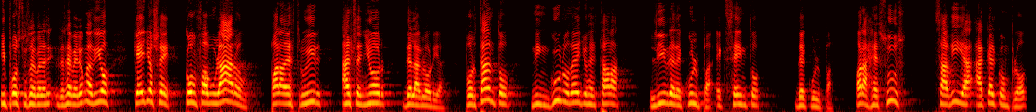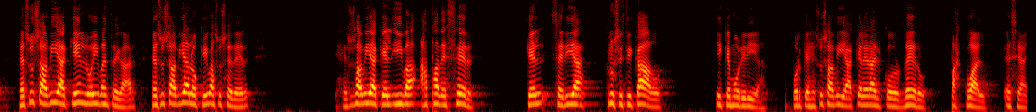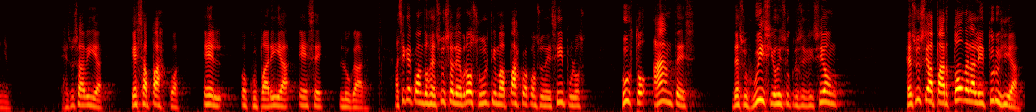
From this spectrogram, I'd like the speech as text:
y por su rebelión a Dios que ellos se confabularon para destruir al Señor de la gloria. Por tanto, ninguno de ellos estaba libre de culpa, exento de culpa. Ahora, Jesús sabía aquel complot, Jesús sabía a quién lo iba a entregar, Jesús sabía lo que iba a suceder, Jesús sabía que él iba a padecer, que él sería crucificado y que moriría, porque Jesús sabía que él era el Cordero Pascual ese año. Jesús sabía que esa Pascua él ocuparía ese lugar. Así que cuando Jesús celebró su última Pascua con sus discípulos, justo antes de sus juicios y su crucifixión, Jesús se apartó de la liturgia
